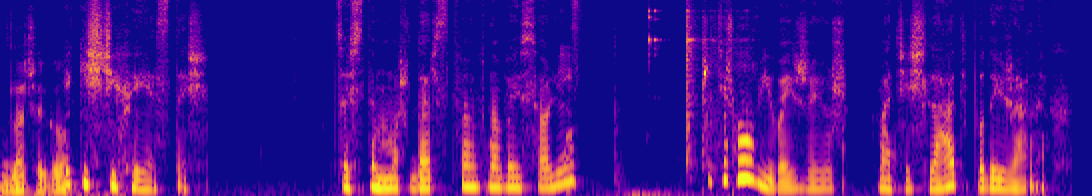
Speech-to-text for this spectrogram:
Dlaczego? Jakiś cichy jesteś. Coś z tym morderstwem w Nowej Soli? Przecież mówiłeś, że już macie ślad i podejrzanych.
